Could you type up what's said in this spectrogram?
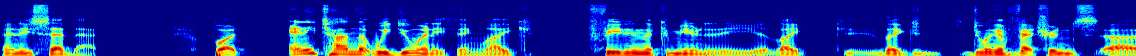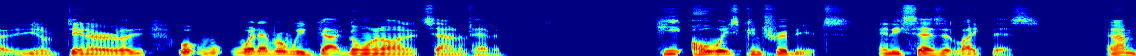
And he said that. But anytime that we do anything like feeding the community, like like doing a veterans uh, you know dinner, whatever we've got going on at Sound of Heaven, he always contributes, and he says it like this. And I'm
